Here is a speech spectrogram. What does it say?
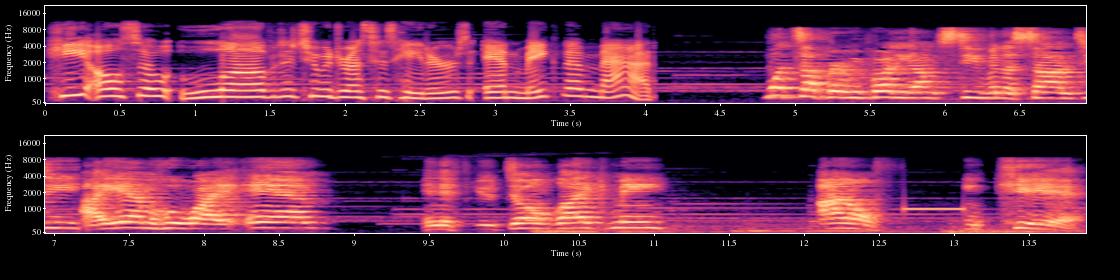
He also loved to address his haters and make them mad. What's up, everybody? I'm Steven Assanti. I am who I am. And if you don't like me, I don't fing care.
